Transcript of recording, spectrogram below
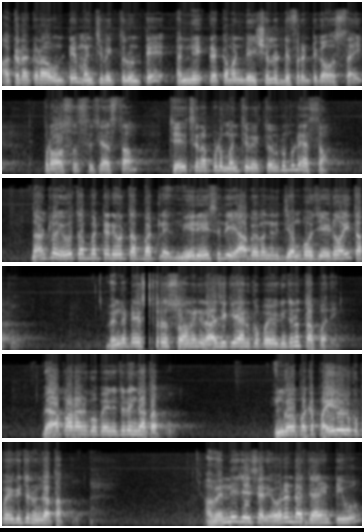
అక్కడక్కడ ఉంటే మంచి వ్యక్తులు ఉంటే అన్ని రికమెండేషన్లు డిఫరెంట్గా వస్తాయి. ప్రాసెస్ చేస్తాం. చేసినప్పుడు మంచి వ్యక్తులు అనుకున్నప్పుడు వేస్తాం. దాంట్లో ఎవరు తప్పట్టారు ఎవరు తప్పట్లేదు. మీరు వేసింది యాభై మందిని జంబో చేయడం అయి తప్పు. వెంకటేశ్వర స్వామిని రాజకీయానికి ఉపయోగించడం తప్పది. వ్యాపారానికి ఉపయోగించడం ఇంకా తప్పు. ఇంకో పక్క పైరులకు ఉపయోగించడం ఇంకా తప్పు. అవన్నీ చేశారు. ఎవరండి ఆ జాయింట్ ఈవో?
